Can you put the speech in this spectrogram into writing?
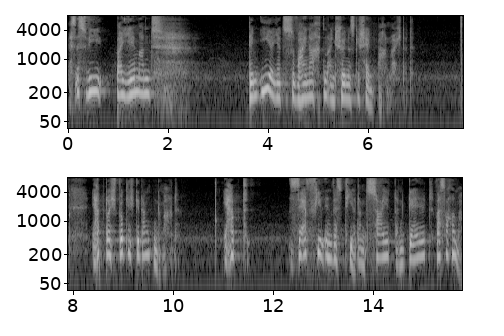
es ist wie bei jemand, dem ihr jetzt zu Weihnachten ein schönes Geschenk machen möchtet. Ihr habt euch wirklich Gedanken gemacht. Ihr habt sehr viel investiert an Zeit, an Geld, was auch immer.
